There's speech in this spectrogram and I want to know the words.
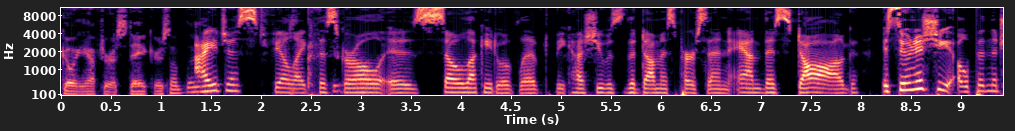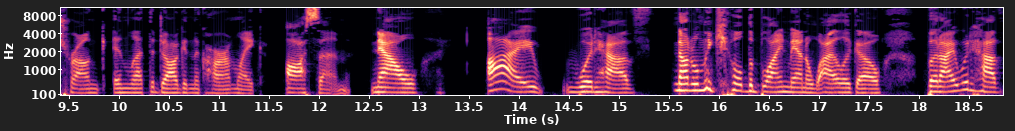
going after a steak or something. I just feel like this girl is so lucky to have lived because she was the dumbest person. And this dog, as soon as she opened the trunk and let the dog in the car, I'm like, awesome. Now, I would have not only killed the blind man a while ago, but I would have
